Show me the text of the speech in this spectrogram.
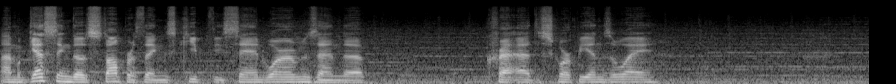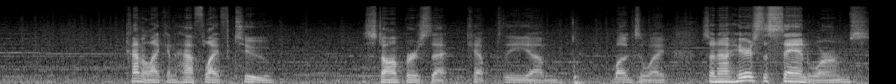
I'm guessing those stomper things keep the sandworms and the uh, the scorpions away. Kind of like in Half-Life 2, the stompers that kept the um, bugs away. So now here's the sandworms.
